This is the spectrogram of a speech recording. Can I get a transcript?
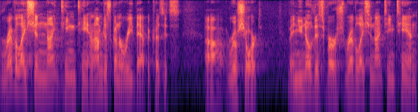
Revelation 19:10. I'm just going to read that because it's uh, real short, and you know this verse, Revelation 19:10.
